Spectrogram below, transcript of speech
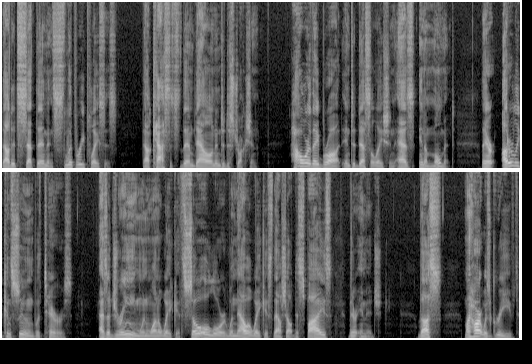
thou didst set them in slippery places. Thou castest them down into destruction. How are they brought into desolation, as in a moment? They are utterly consumed with terrors. As a dream when one awaketh, so, O Lord, when thou awakest, thou shalt despise their image. Thus my heart was grieved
